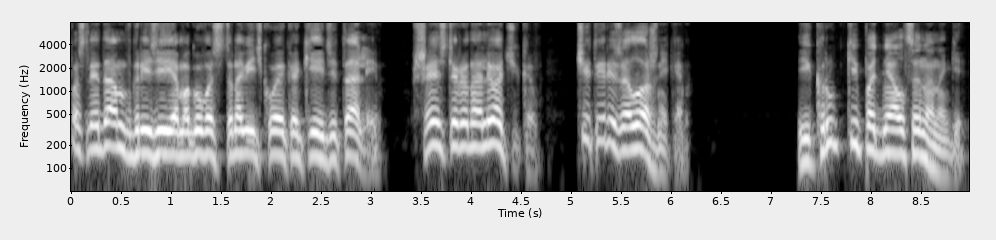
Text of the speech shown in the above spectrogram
По следам в грязи я могу восстановить кое-какие детали. Шестеро налетчиков, четыре заложника». И Крукки поднялся на ноги.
